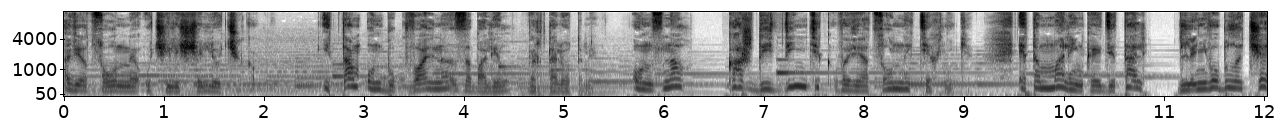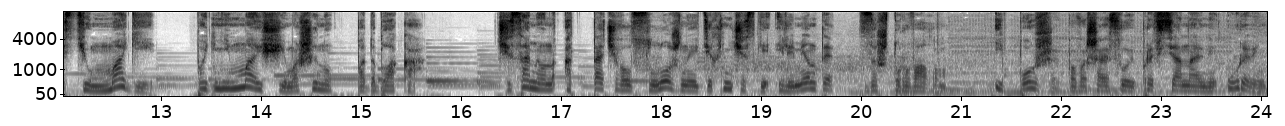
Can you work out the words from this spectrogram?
авиационное училище летчиков. И там он буквально заболел вертолетами. Он знал каждый винтик в авиационной технике. Эта маленькая деталь для него была частью магии, поднимающей машину под облака. Часами он оттачивал сложные технические элементы за штурвалом. И позже, повышая свой профессиональный уровень,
